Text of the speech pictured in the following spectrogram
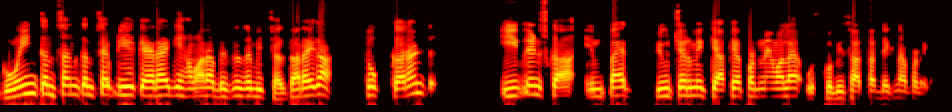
गोइंग कंसर्न कंसेप्ट ये कह रहा है कि हमारा बिज़नेस अभी चलता रहेगा तो करंट इवेंट्स का इंपैक्ट फ्यूचर में क्या क्या पड़ने वाला है, उसको भी साथ साथ देखना पड़ेगा।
